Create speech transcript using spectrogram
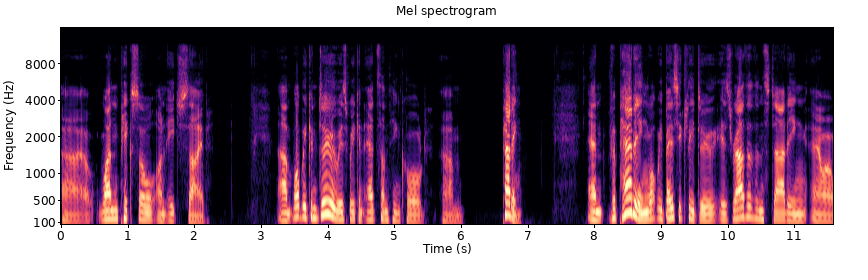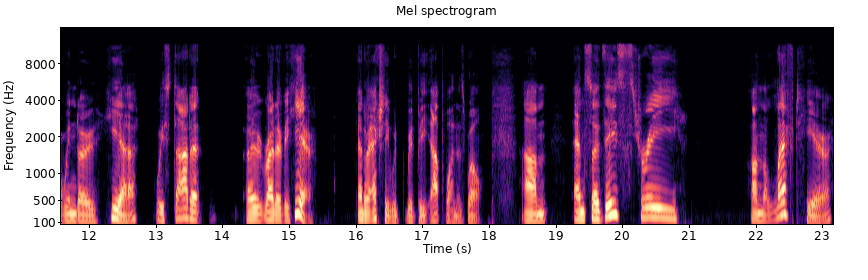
uh, one pixel on each side? Um, what we can do is we can add something called um, padding. And for padding, what we basically do is rather than starting our window here, we start it uh, right over here. And actually would, would be up one as well. Um, and so these three on the left here,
